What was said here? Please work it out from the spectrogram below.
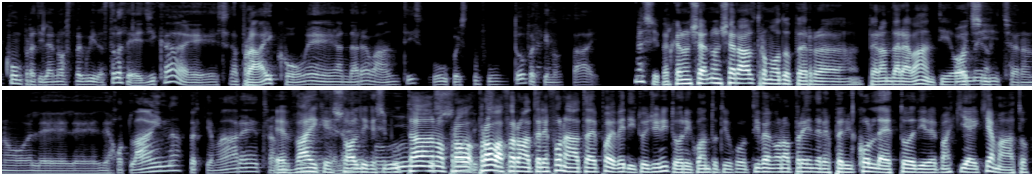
comprati la nostra guida strategica e saprai come andare avanti su questo punto perché non sai. Eh sì, perché non, non c'era altro modo per, per andare avanti. Almeno... c'erano le, le, le, hotline per chiamare. E vai che soldi che si buttavano. Uh, prova, prova a fare una telefonata e poi vedi i tuoi genitori quanto ti, ti, vengono a prendere per il colletto e dire ma chi hai chiamato?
